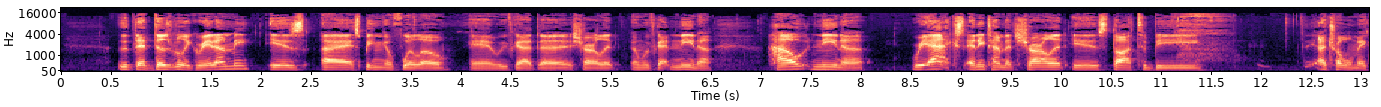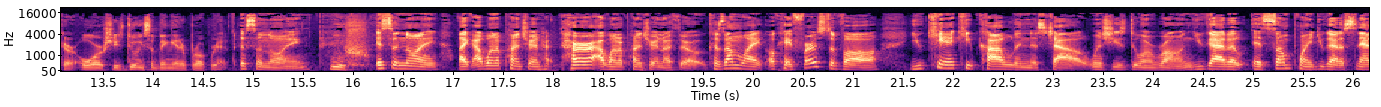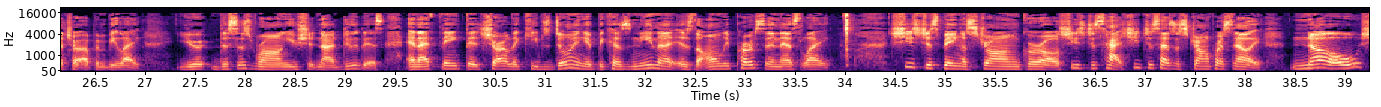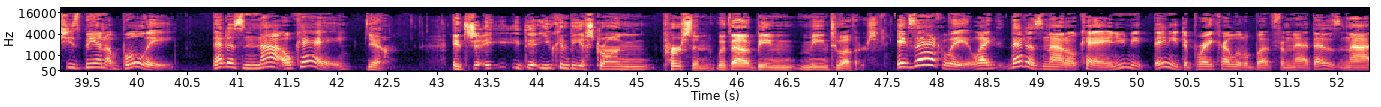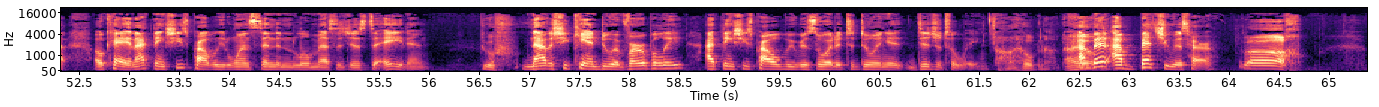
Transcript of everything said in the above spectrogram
that, that does really grate on me is uh, speaking of Willow, and we've got uh, Charlotte, and we've got Nina, how Nina reacts anytime that Charlotte is thought to be a troublemaker or she's doing something inappropriate. It's annoying. It's annoying. Like I want to punch her in her, her I want to punch her in her throat because I'm like, okay, first of all, you can't keep coddling this child when she's doing wrong. You gotta at some point you gotta snatch her up and be like, you're this is wrong. You should not do this. And I think that Charlotte keeps doing it because Nina is the only person that's like. She's just being a strong girl. She's just had she just has a strong personality. No, she's being a bully. That is not okay. Yeah. It's it, you can be a strong person without being mean to others. Exactly. Like that is not okay. And you need they need to break her little butt from that. That is not okay. And I think she's probably the one sending the little messages to Aiden. Oof. Now that she can't do it verbally, I think she's probably resorted to doing it digitally. Oh, I hope not. I hope bet I bet you it's her. Ugh.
